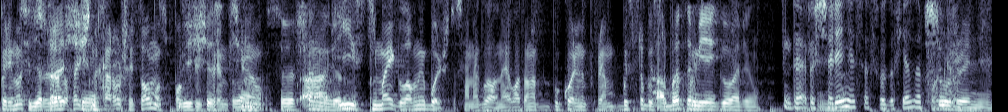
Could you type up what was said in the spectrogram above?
приносит достаточно хороший тонус после вещества. прям сильного. Совершенно А, верно. И снимает головную боль, что самое главное. Вот она буквально прям быстро-быстро Об этом проходит. я и говорил. Да, расширение сосудов, я запомнила. Сужение.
